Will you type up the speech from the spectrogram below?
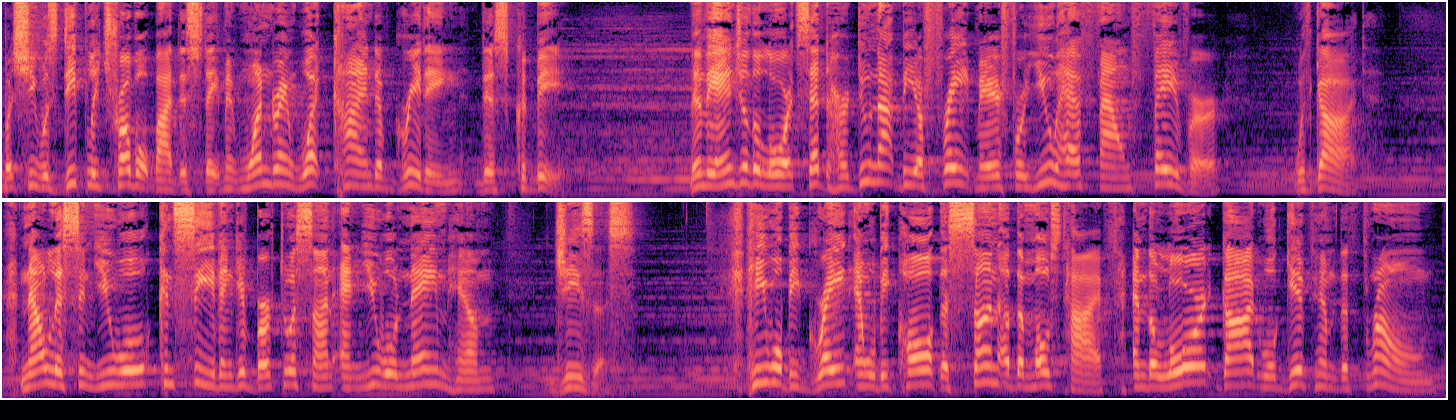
But she was deeply troubled by this statement, wondering what kind of greeting this could be. Then the angel of the Lord said to her, Do not be afraid, Mary, for you have found favor with God. Now listen, you will conceive and give birth to a son, and you will name him Jesus. He will be great and will be called the Son of the Most High, and the Lord God will give him the throne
